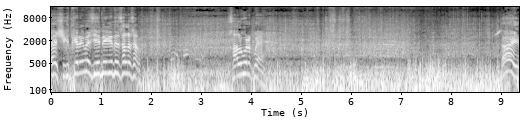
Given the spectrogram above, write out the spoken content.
Ya şikit gerekmez yerine gide salasan. Sal vuruk be. Hay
